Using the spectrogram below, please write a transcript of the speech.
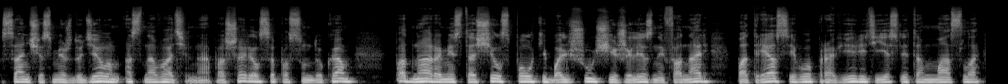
Санчес между делом основательно опошарился по сундукам, под нарами стащил с полки большущий железный фонарь, потряс его, проверить, есть ли там масло,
